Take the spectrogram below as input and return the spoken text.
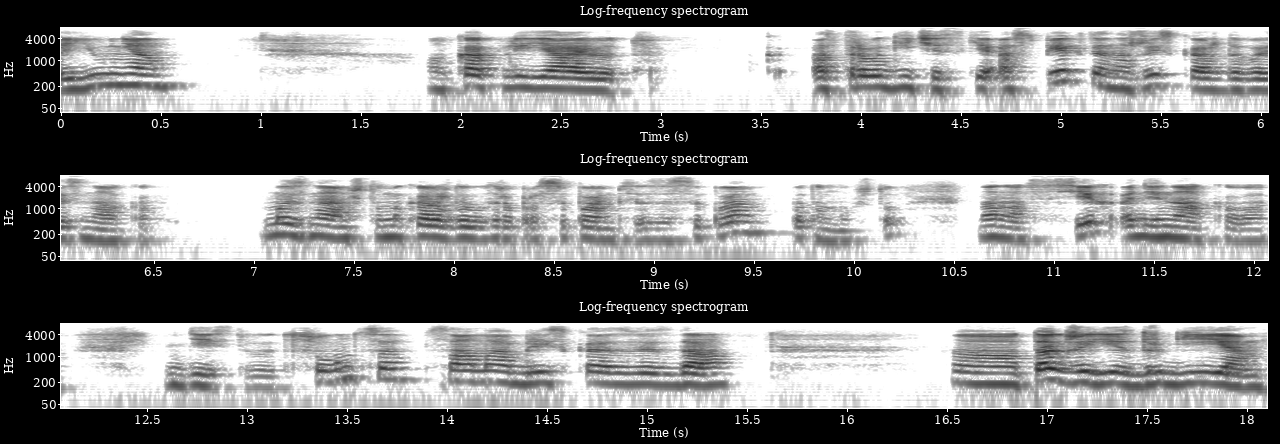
июня. Как влияют астрологические аспекты на жизнь каждого из знаков. Мы знаем, что мы каждое утро просыпаемся, засыпаем, потому что на нас всех одинаково действует Солнце, самая близкая звезда. А, также есть другие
